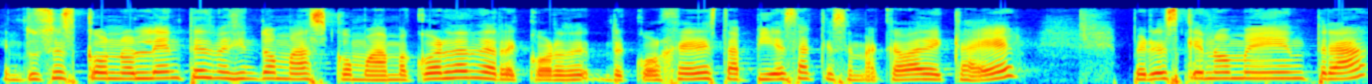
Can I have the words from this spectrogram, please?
Entonces con los lentes me siento más cómoda. Me acuerdan de recoger esta pieza que se me acaba de caer, pero es que no me entra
